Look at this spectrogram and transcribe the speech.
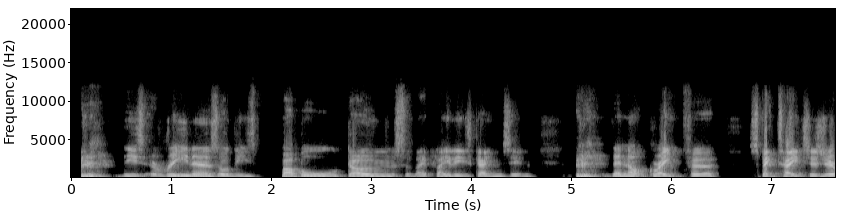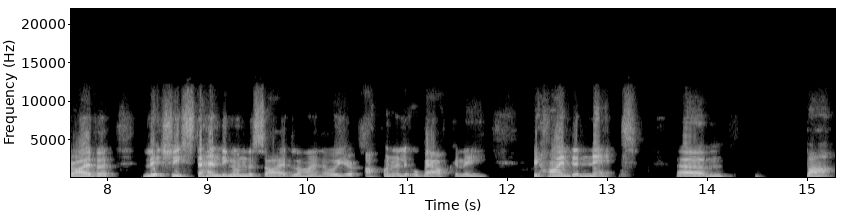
these arenas or these bubble domes that they play these games in, they're not great for spectators. You're either literally standing on the sideline or you're up on a little balcony behind a net. Um, but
